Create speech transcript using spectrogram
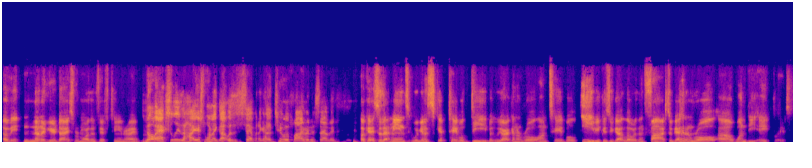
of it, none of your dice were more than fifteen, right? no, actually, the highest one I got was a seven. I got a two, a five, and a seven. Okay, so that means we're going to skip table D, but we are going to roll on table E because you got lower than five. So go ahead and roll uh, 1d8, please.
